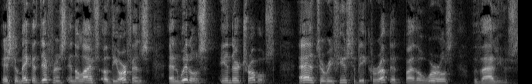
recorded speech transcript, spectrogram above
is to make a difference in the lives of the orphans and widows in their troubles, and to refuse to be corrupted by the world's values.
